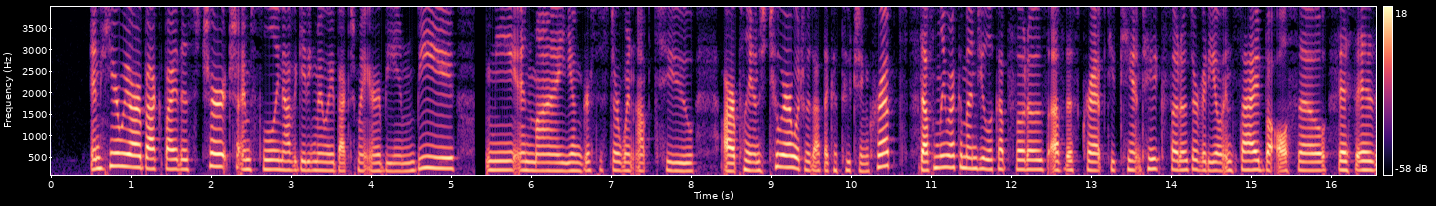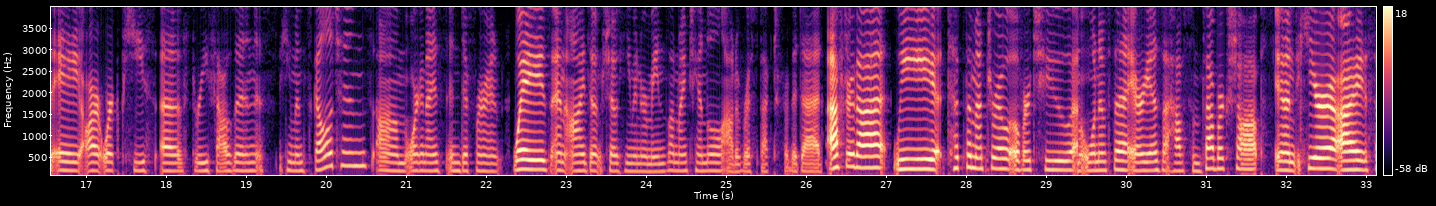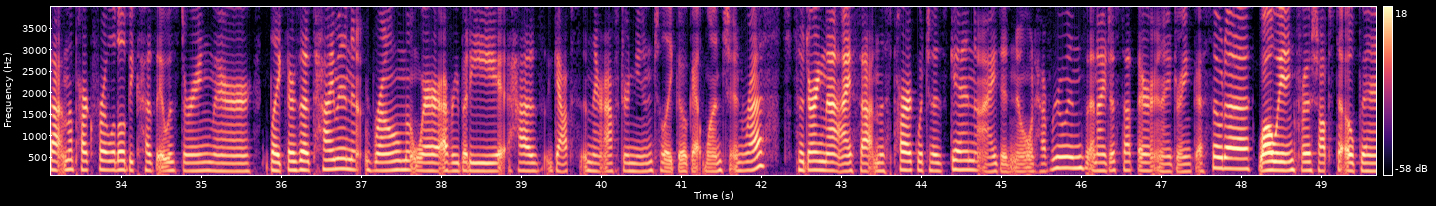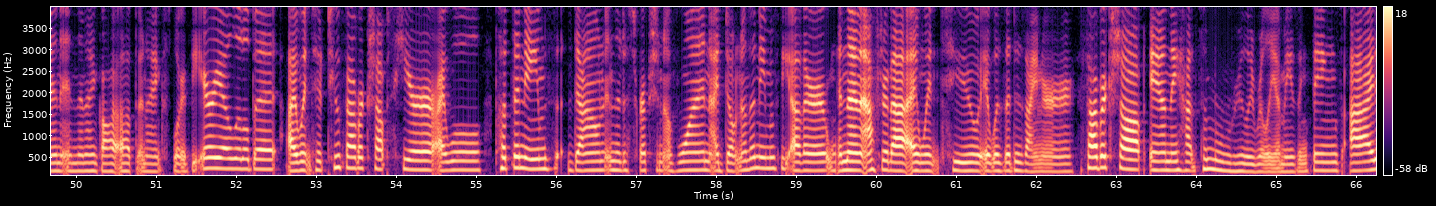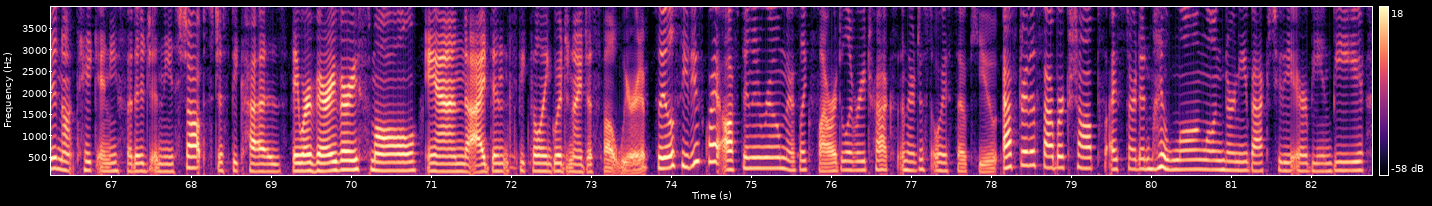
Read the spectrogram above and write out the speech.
And here we are back by this church. I'm slowly navigating my way back to my Airbnb. Me and my younger sister went up to our planned tour, which was at the Capuchin Crypt. Definitely recommend you look up photos of this crypt. You can't take photos or video inside, but also this is a artwork piece of 3,000 human skeletons um, organized in different ways, and I don't show human remains on my channel out of respect for the dead. After that, we took the metro over to um, one of the areas that have some fabric shops, and here I sat in the park for a little because it was during their, like there's a time in Rome where everybody everybody has gaps in their afternoon to like go get lunch and rest. So during that, I sat in this park, which is again, I didn't know would have ruins, and I just sat there and I drank a soda while waiting for the shops to open. And then I got up and I explored the area a little bit. I went to two fabric shops here. I will put the names down in the description of one. I don't know the name of the other. And then after that, I went to it was a designer fabric shop and they had some really, really amazing things. I did not take any footage in these shops just because they were very, very small and I didn't speak the language and I just felt weird. So you'll see these quite often in Rome. There's like flower delivery trucks and they're just always so cute. After the fabric shops, I started my long, long journey back to the Airbnb.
